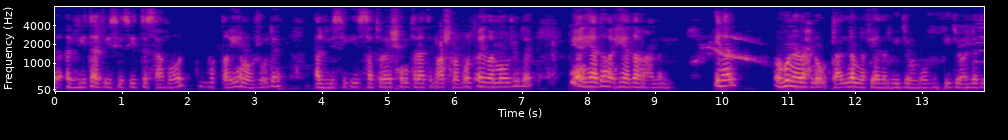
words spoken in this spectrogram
آه، ال beta ال VCC 9 فولت بطارية موجودة ال VCE saturation 3 من 10 فولت أيضا موجودة. يعني هي دار, هي دار عملية إذا هنا نحن تعلمنا في هذا الفيديو وفي الفيديو الذي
